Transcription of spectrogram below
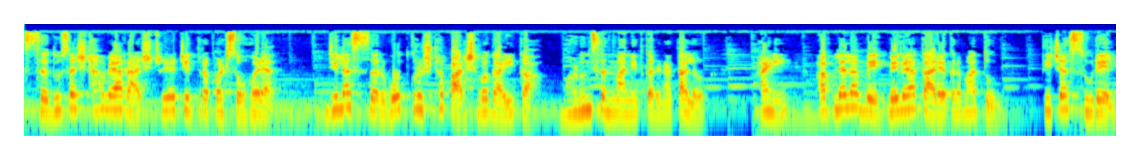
सदुसष्टाव्या राष्ट्रीय चित्रपट सोहळ्यात जिला सर्वोत्कृष्ट पार्श्वगायिका म्हणून सन्मानित करण्यात आलं आणि आपल्याला वेगवेगळ्या कार्यक्रमातून तिच्या सुरेल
